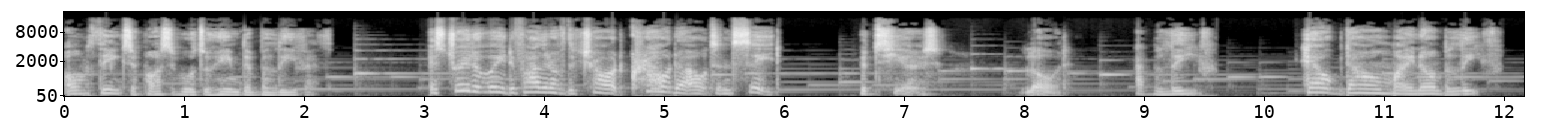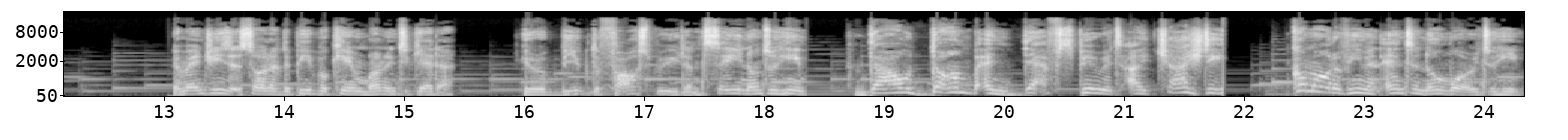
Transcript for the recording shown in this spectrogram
all things are possible to him that believeth. And straightway the father of the child cried out and said, with tears, Lord, I believe. Help down mine unbelief. And when Jesus saw that the people came running together, he rebuked the foul spirit and saying unto him, Thou dumb and deaf spirit, I charge thee, come out of him and enter no more into him.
